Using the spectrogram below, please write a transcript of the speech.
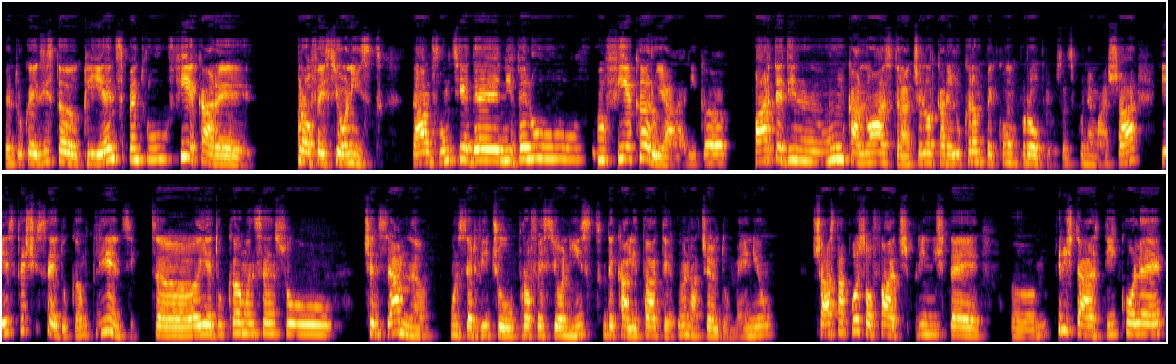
Pentru că există clienți pentru fiecare profesionist da? în funcție de nivelul fiecăruia. Adică parte din munca noastră, a celor care lucrăm pe cont propriu, să spunem așa, este și să educăm clienții. Să îi educăm în sensul ce înseamnă un serviciu profesionist de calitate în acel domeniu. Și asta poți să o faci prin niște, uh, prin niște articole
